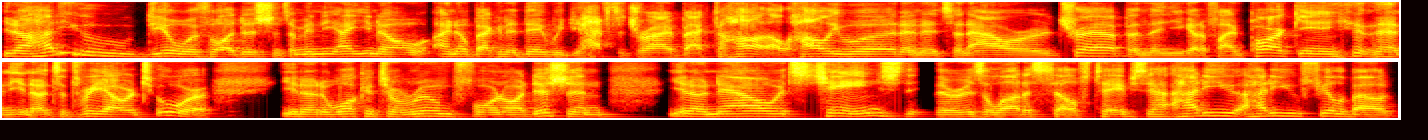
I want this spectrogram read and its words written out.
you know, how do you deal with auditions? I mean, I, you know, I know back in the day we'd have to drive back to Hollywood and it's an hour trip and then you got to find parking and then, you know, it's a three hour tour you know, to walk into a room for an audition. You know, now it's changed. There is a lot of self tapes. How do you how do you feel about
